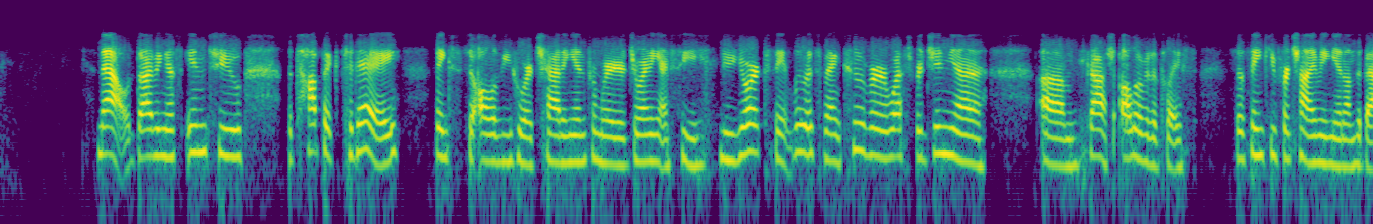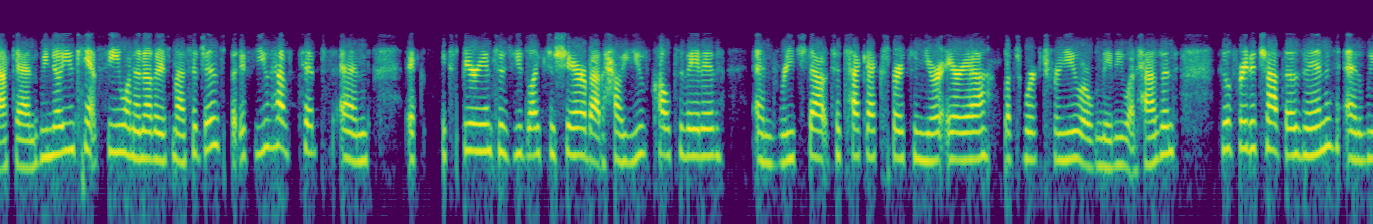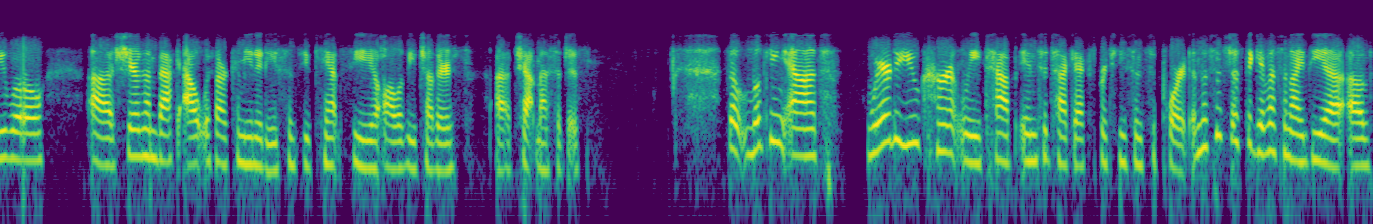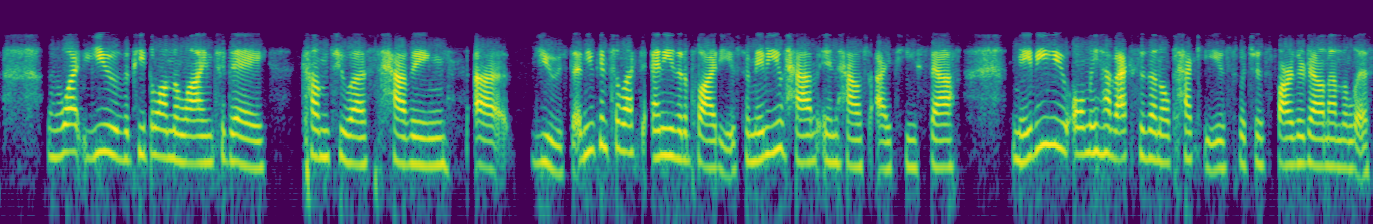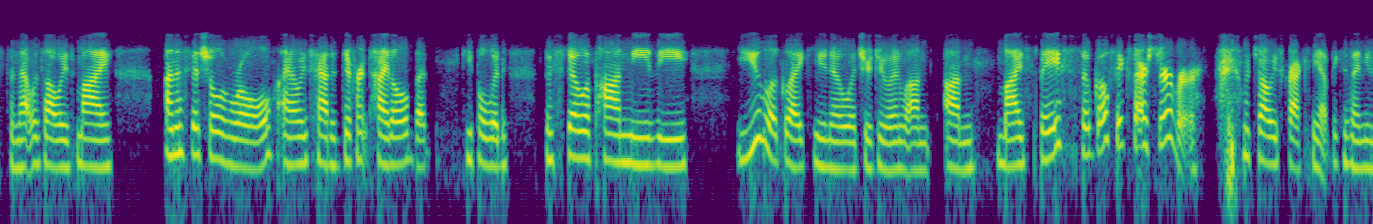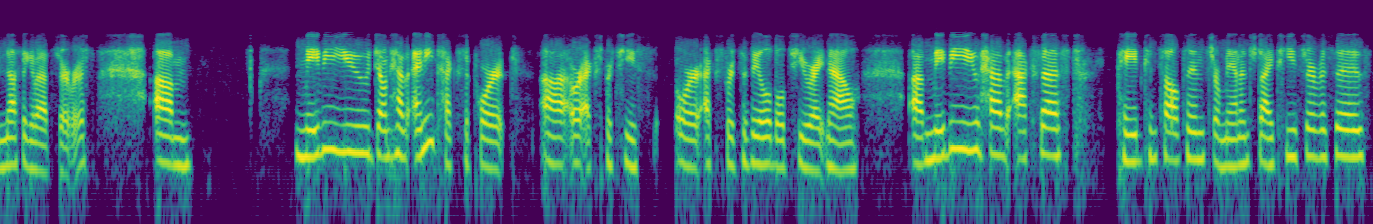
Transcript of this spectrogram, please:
Now, diving us into the topic today, thanks to all of you who are chatting in from where you're joining. I see New York, St. Louis, Vancouver, West Virginia, um, gosh, all over the place. So thank you for chiming in on the back end. We know you can't see one another's messages, but if you have tips and ex experiences you'd like to share about how you've cultivated and reached out to tech experts in your area, what's worked for you or maybe what hasn't, feel free to chat those in and we will uh, share them back out with our community since you can't see all of each other's uh, chat messages. So looking at where do you currently tap into tech expertise and support? And this is just to give us an idea of what you, the people on the line today, come to us having uh, used. And you can select any that apply to you. So maybe you have in-house IT staff. Maybe you only have accidental techies, which is farther down on the list. And that was always my unofficial role. I always had a different title, but people would bestow upon me the you look like you know what you're doing on, on MySpace, so go fix our server, which always cracks me up because I knew nothing about servers. Um, maybe you don't have any tech support uh, or expertise or experts available to you right now. Uh, maybe you have accessed paid consultants or managed IT services.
